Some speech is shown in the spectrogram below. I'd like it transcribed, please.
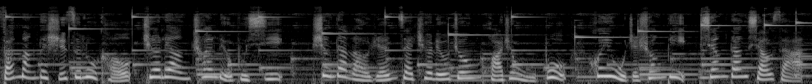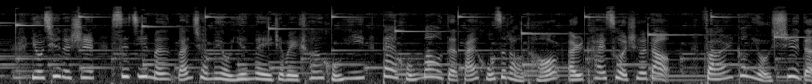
繁忙的十字路口，车辆川流不息。圣诞老人在车流中划着舞步，挥舞着双臂，相当潇洒。有趣的是，司机们完全没有因为这位穿红衣、戴红帽的白胡子老头而开错车道，反而更有序地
